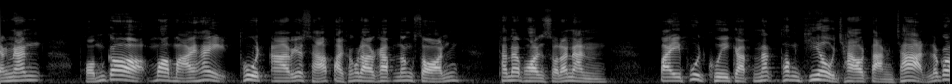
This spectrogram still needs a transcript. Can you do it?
ดังนั้นผมก็มอบหมายให้ทูตอารยสาปัตย์ของเราครับน้องสอนธนพรสรนันท์ ไปพูดคุยกับนักท่องเที่ยวชาวต่างชาติ แล้วก็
